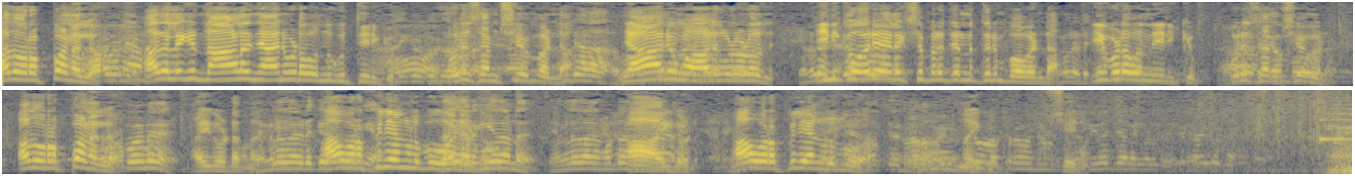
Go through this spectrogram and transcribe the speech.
അത് ഉറപ്പാണല്ലോ. അതല്ലെങ്കിൽ നാളെ ഞാനിവിടെ വന്ന് കുത്തിയിരിക്കും. ഒരു സംശയം വേണ്ട. ഞാനും ആളുകളോട് എനിക്ക് ഒരു ഇലക്ഷൻ പ്രചരണത്തിനും പോകണ്ട. ഇവിടെ വന്നിരിക്കും. ഒരു സംശയം വേണ്ട. അത് ഉറപ്പാണല്ലോ. ആയിക്കോട്ടെ ആ ഉറപ്പിൽ ഞങ്ങൾ പോകാൻ ആ ആയിക്കോട്ടെ. ആ ഉറപ്പിൽ ഞങ്ങൾ പോവാം. ആയിക്കോട്ടെ. ശരി. ああ。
